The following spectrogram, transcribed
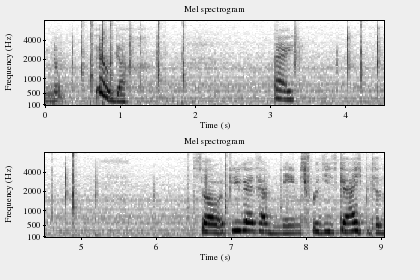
No. There we go. Hi. So if you guys have names for these guys, because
